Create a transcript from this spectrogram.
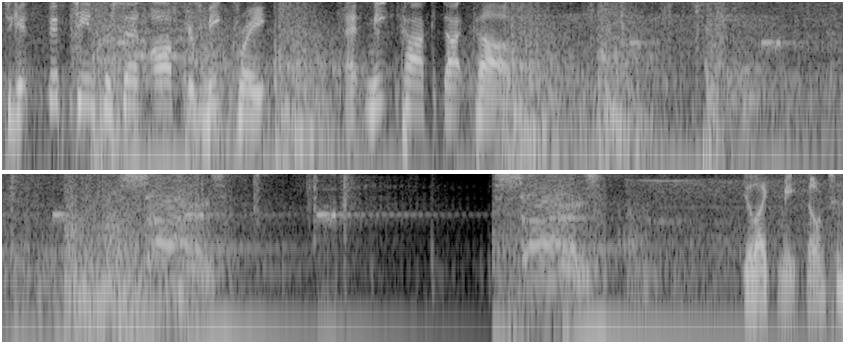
to get 15% off your meat crate at meatcock.com. You like meat, don't you?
